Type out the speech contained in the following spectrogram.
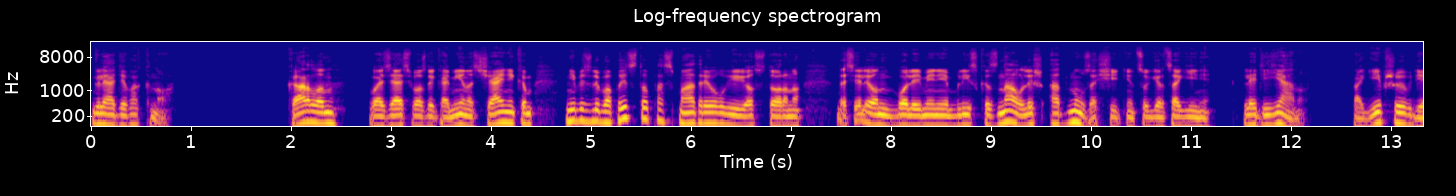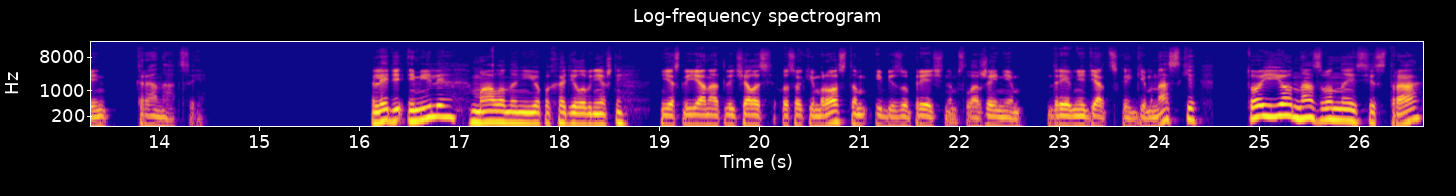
глядя в окно. Карлон, возясь возле камина с чайником, не без любопытства посматривал в ее сторону. Доселе он более-менее близко знал лишь одну защитницу герцогини — леди Яну, погибшую в день коронации. Леди Эмилия мало на нее походила внешне. Если Яна отличалась высоким ростом и безупречным сложением древнедерцкой гимнастки, то ее названная сестра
